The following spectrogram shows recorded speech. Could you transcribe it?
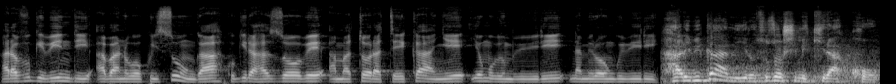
aravuga ibindi abantu bo kwisunga kugira hazobe amatora atekanye yo mu 2020 hari ibiganiro ko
